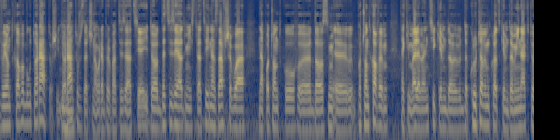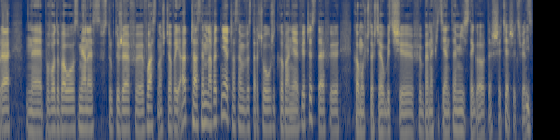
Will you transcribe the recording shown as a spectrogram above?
wyjątkowo był to ratusz i to ratusz zaczynał reprywatyzację i to decyzja administracyjna zawsze była na początku e, do, e, początkowym takim elemencikiem, do, do kluczowym klockiem domina, które e, powodowało zmianę w strukturze własnościowej, a czasem nawet nie, czasem wystarczyło użytkowanie wieczyste komuś, kto chciał być beneficjentem i z tego też się cieszyć, I więc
